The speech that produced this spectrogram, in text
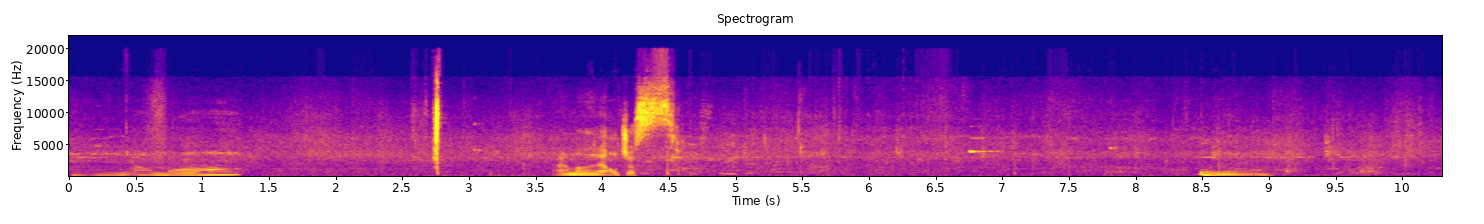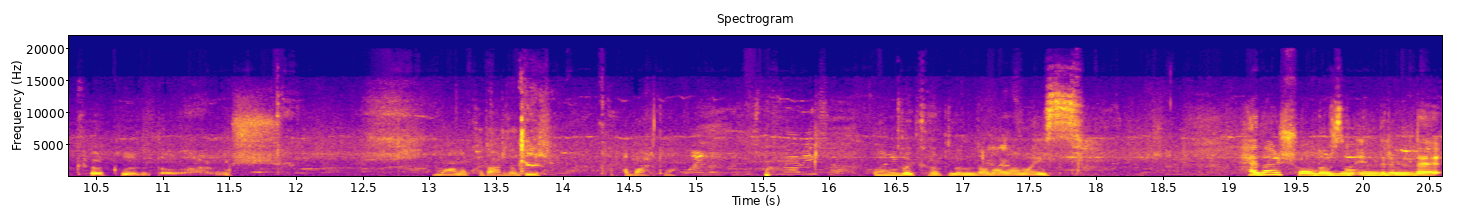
Hmm, Ama... Erman'a ne alacağız? Hmm. Kirkland da varmış. Aman o kadar da değil. Abartma. Onu da köklünden alamayız. Head and Shoulders'ın indirimde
